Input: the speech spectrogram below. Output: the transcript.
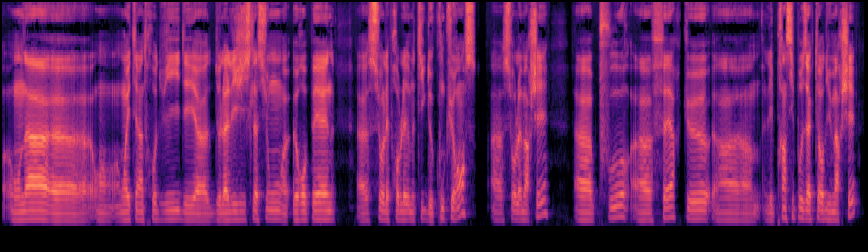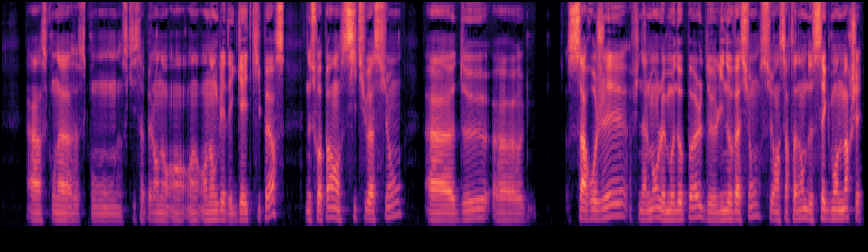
on a euh, ont été introduits des, euh, de la législation européenne sur les problématiques de concurrence sur le marché pour faire que les principaux acteurs du marché, ce qu'on a, ce, qu'on, ce qui s'appelle en, anglais des gatekeepers, ne soient pas en situation de s'arroger finalement le monopole de l'innovation sur un certain nombre de segments de marché.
